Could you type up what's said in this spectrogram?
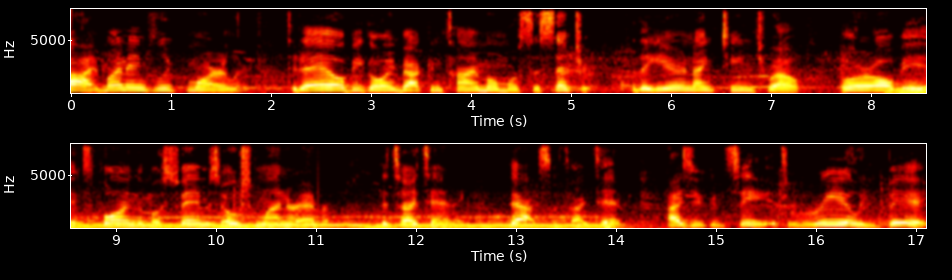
Hi, my name's Luke Marler. Today I'll be going back in time almost a century to the year 1912, where I'll be exploring the most famous ocean liner ever, the Titanic. That's the Titanic. As you can see, it's really big.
